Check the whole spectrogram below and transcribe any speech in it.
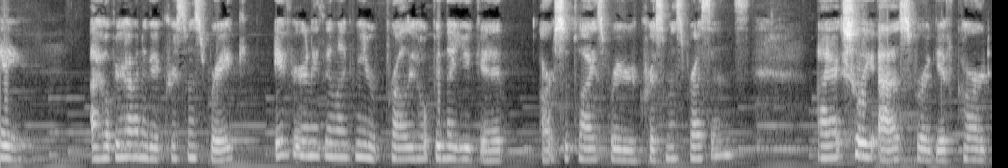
Hey, I hope you're having a good Christmas break. If you're anything like me, you're probably hoping that you get art supplies for your Christmas presents. I actually asked for a gift card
